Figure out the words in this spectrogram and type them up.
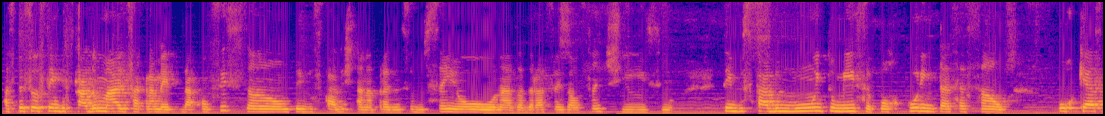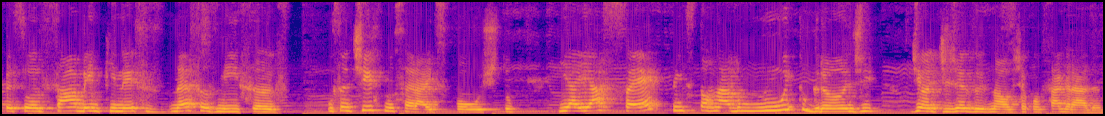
as pessoas têm buscado mais o sacramento da confissão, têm buscado estar na presença do Senhor, nas adorações ao Santíssimo, têm buscado muito missa por pura intercessão, porque as pessoas sabem que nesses, nessas missas o Santíssimo será exposto. E aí a fé tem se tornado muito grande diante de Jesus na hóstia consagrada.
